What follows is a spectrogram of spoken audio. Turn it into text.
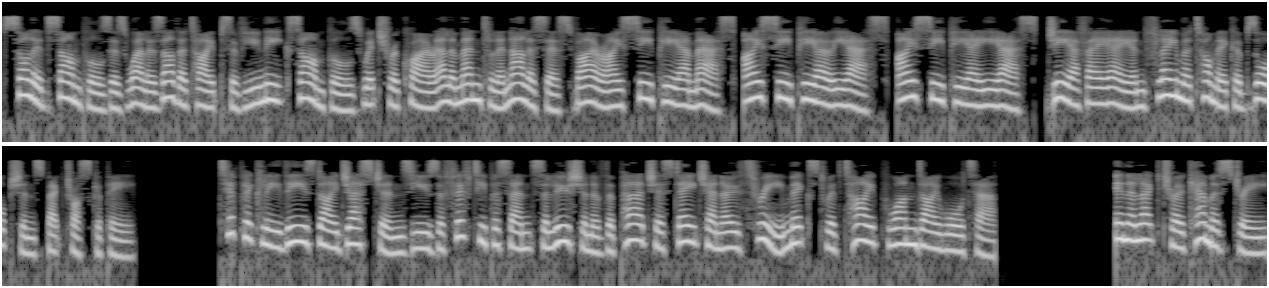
solid samples as well as other types of unique samples which require elemental analysis via ICP-MS, ICP-OES, ICP-AES, GFAA and flame atomic absorption spectroscopy. Typically these digestions use a 50% solution of the purchased HNO3 mixed with type 1 dye water. In electrochemistry,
